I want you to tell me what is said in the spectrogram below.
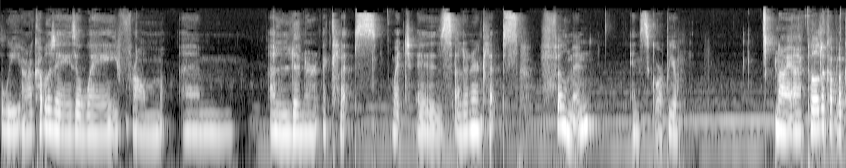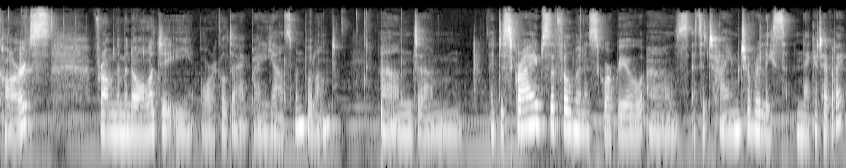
we are a couple of days away from um, a lunar eclipse, which is a lunar eclipse full moon in Scorpio. Now, I've pulled a couple of cards from the Moonology Oracle deck by Yasmin Boland, and um, it describes the full moon in Scorpio as it's a time to release negativity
